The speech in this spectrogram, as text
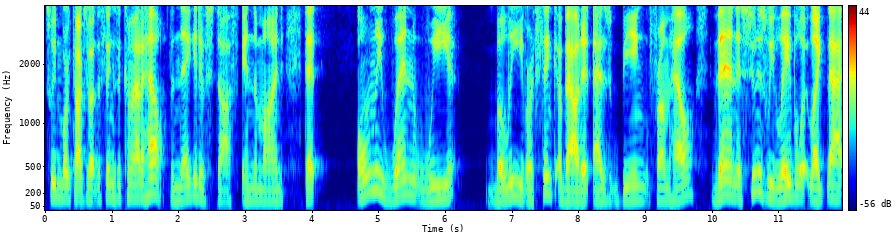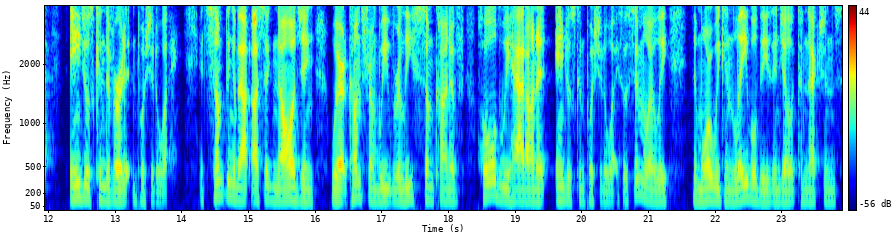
Swedenborg talks about the things that come out of hell, the negative stuff in the mind that only when we believe or think about it as being from hell, then as soon as we label it like that, angels can divert it and push it away. It's something about us acknowledging where it comes from. We release some kind of hold we had on it, angels can push it away. So, similarly, the more we can label these angelic connections,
